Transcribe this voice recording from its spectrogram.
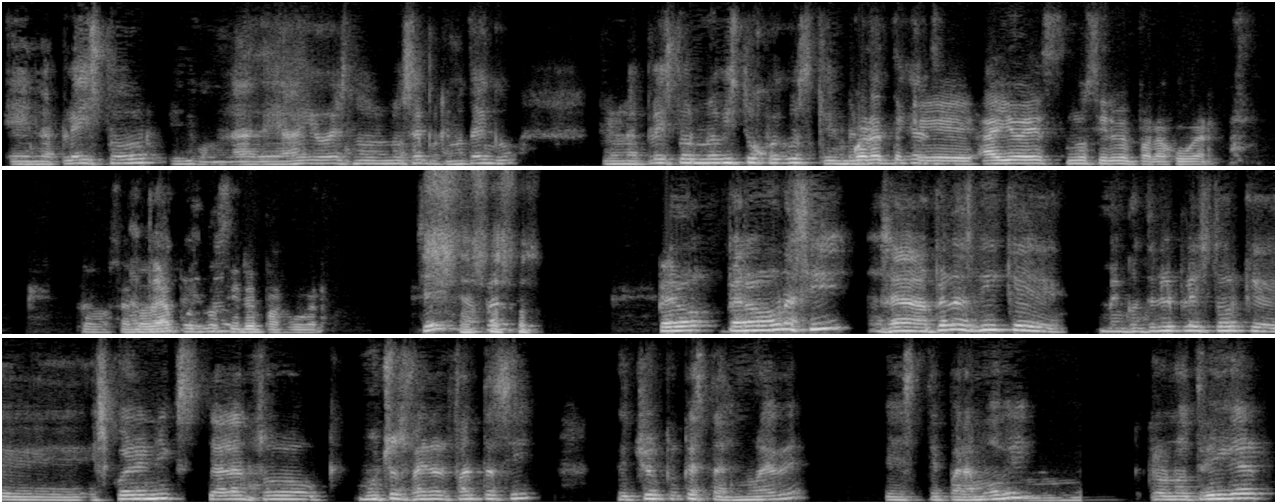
en la Play Store, y digo, la de iOS no, no sé porque no tengo, pero en la Play Store no he visto juegos que... Acuérdate digas, que iOS no sirve para jugar. O sea, lo de Apple no sirve para jugar. Sí, aparte. pero, pero aún así, o sea, apenas vi que me encontré en el Play Store que Square Enix ya lanzó muchos Final Fantasy, de hecho creo que hasta el 9, este, para móvil, Chrono Trigger,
